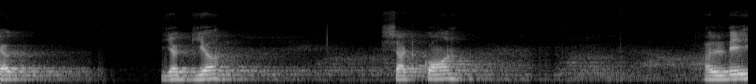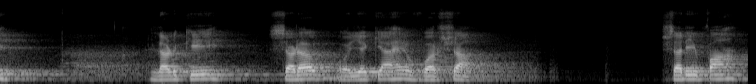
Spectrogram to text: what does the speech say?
यज्ञ यज्ञ षटकोण हल्दी, लड़की सड़क और ये क्या है? वर्षा, शरीफा,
